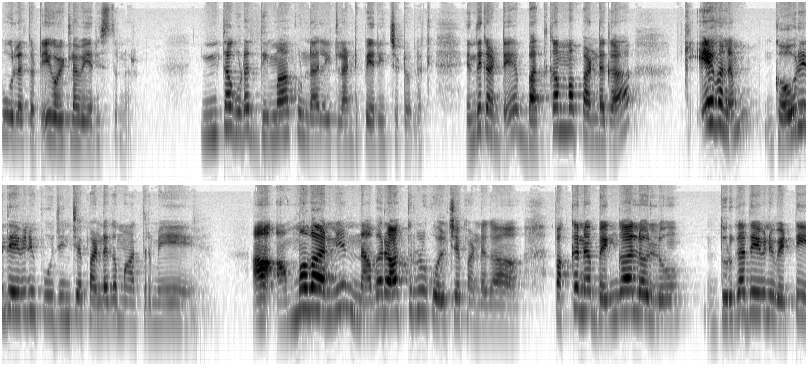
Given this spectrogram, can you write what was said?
పూలతోటి ఇగో ఇట్లా వేరిస్తున్నారు. ఇంత కూడా దిమాకు ఉండాలి ఇట్లాంటి పేరించేటోళ్ళకి. ఎందుకంటే బతుకమ్మ పండగ కేవలం గౌరీదేవిని పూజించే పండగ మాత్రమే ఆ అమ్మవారిని నవరాత్రులు కోల్చే పండగ. పక్కన బెంగాలోళ్ళు దుర్గాదేవిని పెట్టి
